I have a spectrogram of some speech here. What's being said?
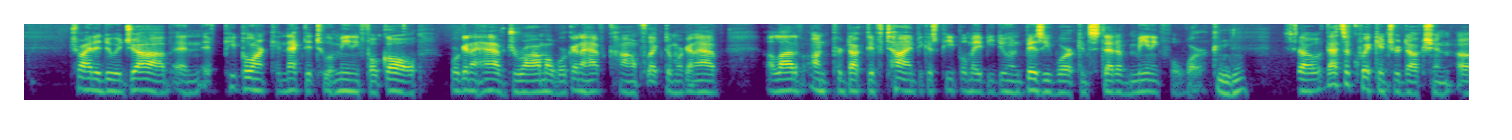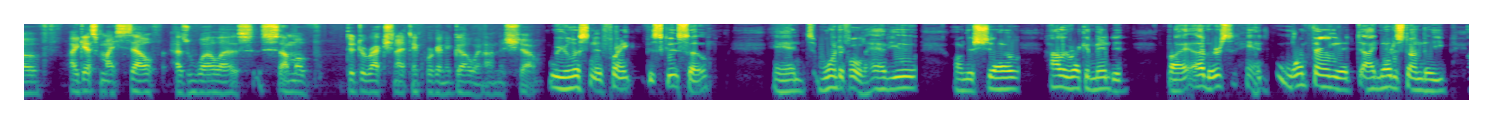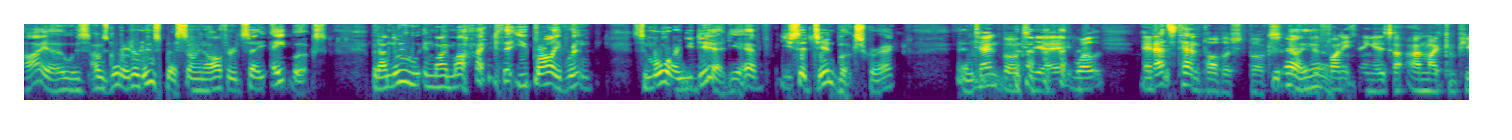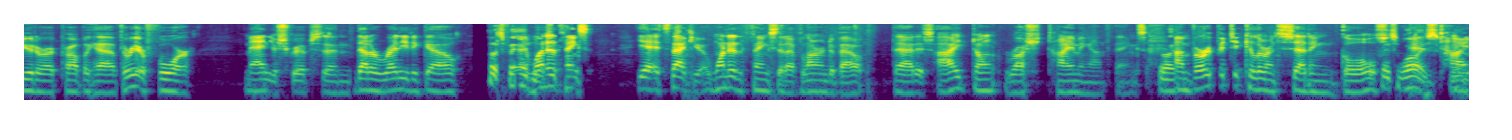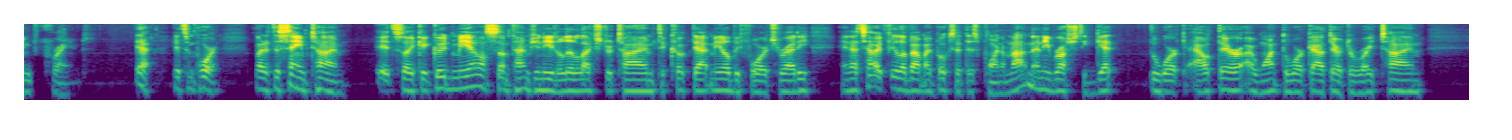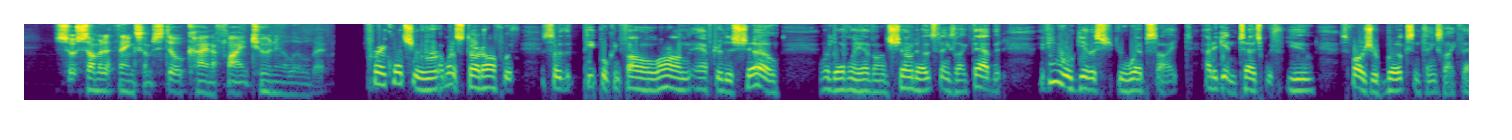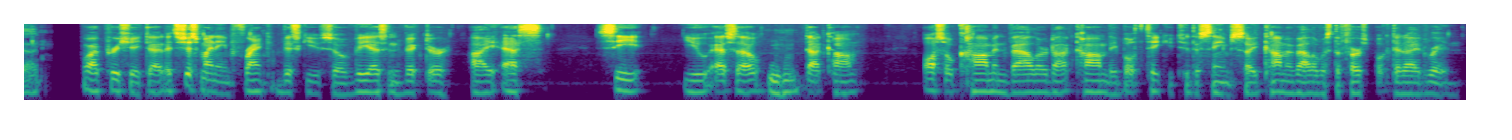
trying to do a job. And if people aren't connected to a meaningful goal, we're going to have drama, we're going to have conflict, and we're going to have a lot of unproductive time because people may be doing busy work instead of meaningful work. Mm-hmm. So that's a quick introduction of, I guess, myself as well as some of the direction I think we're going to go in on this show. Well, you're listening to Frank Viscuso, and it's wonderful to have you on the show. Highly recommended by others. And one thing that I noticed on the bio was I was going to introduce best-selling author and say eight books, but I knew in my mind that you probably have written some more, and you did. You have you said ten books, correct? And, ten books, yeah. Well, and that's ten published books. Yeah, yeah. The funny thing is, uh, on my computer, I probably have three or four manuscripts and that are ready to go. That's fabulous. And one of the things, yeah, it's thank you. One of the things that I've learned about that is I don't rush timing on things. Right. I'm very particular in setting goals and time yeah. frames. Yeah, it's important. But at the same time, it's like a good meal. Sometimes you need a little extra time to cook that meal before it's ready. And that's how I feel about my books at this point. I'm not in any rush to get the work out there. I want the work out there at the right time. So some of the things I'm still kind of fine tuning a little bit. Frank, what's your, I want to start off with so that people can follow along after the show. We'll definitely have on show notes, things like that. But if you will give us your website, how to get in touch with you as far as your books and things like that. Well, I appreciate that. It's just my name, Frank Viscu. So V as in Victor, I S C U S O mm-hmm. dot com. Also, commonvalor.com. They both take you to the same site. Common Valor was the first book that I had written.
